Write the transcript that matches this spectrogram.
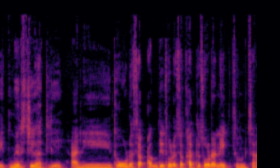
एक मिरची घातली आणि थोडासा अगदी थोडासा खातं सोडा आणि एक चमचा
